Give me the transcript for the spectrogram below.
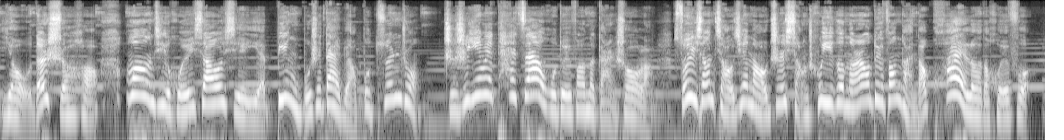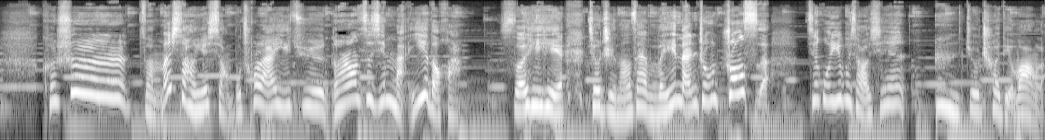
有的时候忘记回消息也并不是代表不尊重，只是因为太在乎对方的感受了，所以想绞尽脑汁想出一个能让对方感到快乐的回复。可是怎么想也想不出来一句能让自己满意的话，所以 就只能在为难中装死，结果一不小心，就彻底忘了。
